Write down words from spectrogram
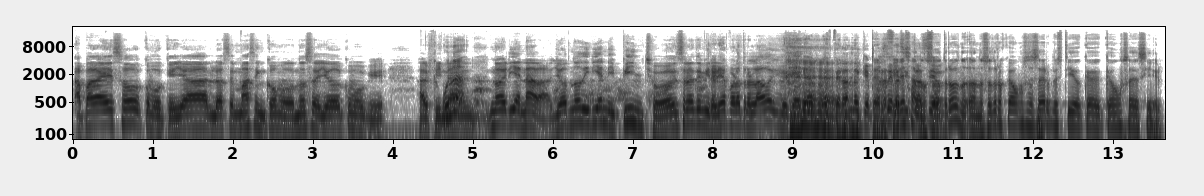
apaga eso, como que ya lo hace más incómodo. No sé, yo como que al final no diría nada. Yo no diría ni pincho. Solamente miraría por otro lado y me quedaría esperando que ¿Te pase la refieres a situación. nosotros? ¿A nosotros qué vamos a hacer, vestido? ¿Qué, qué vamos a decir?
